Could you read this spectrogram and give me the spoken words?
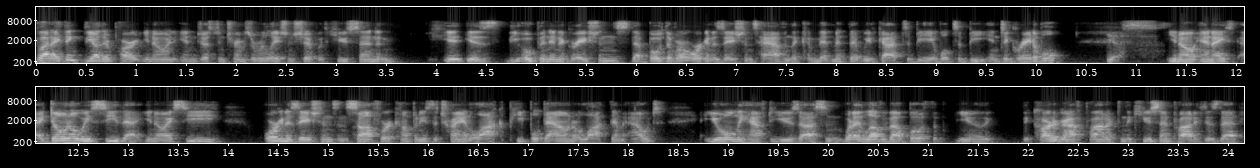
but i think the other part you know in, in just in terms of relationship with qscend and is the open integrations that both of our organizations have and the commitment that we've got to be able to be integratable. Yes. You know and i i don't always see that. You know i see organizations and software companies that try and lock people down or lock them out. You only have to use us. And what i love about both the you know the, the cartegraph product and the qscend product is that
